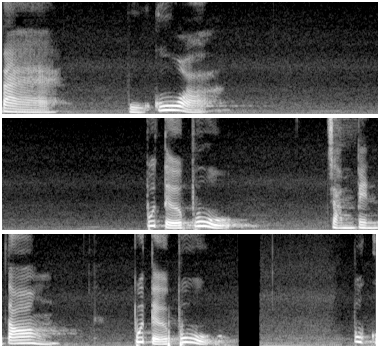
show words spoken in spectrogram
แต่不过不得不จำเป็นต้อง不得不不管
